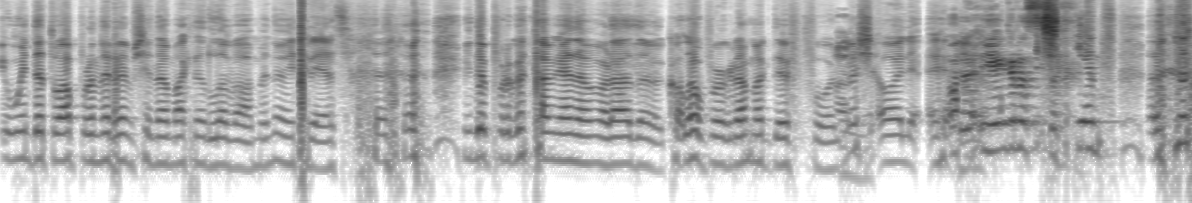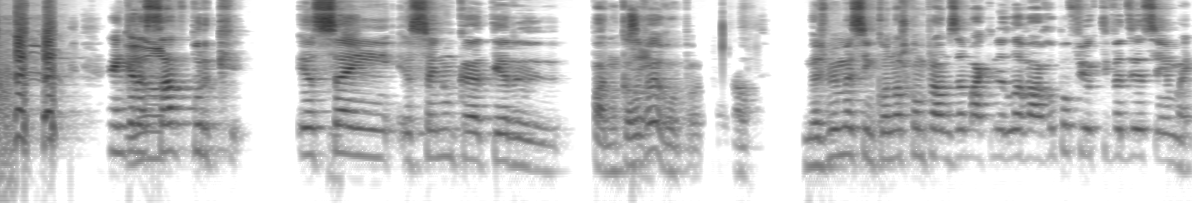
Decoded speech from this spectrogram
eu ainda estou a aprender a mexer na máquina de lavar, mas não interessa. ainda pergunto à minha namorada qual é o programa que devo pôr. Mas olha, é, Olha, e é engraçado, é engraçado porque eu sem, eu sem nunca ter. Pá, nunca Sim. lavei roupa. Não. Mas mesmo assim, quando nós comprámos a máquina de lavar roupa, fui eu que estive a dizer assim, mãe,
